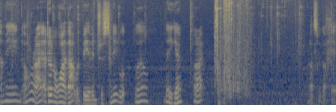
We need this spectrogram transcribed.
I mean, alright. I don't know why that would be of interest to me, but, well, there you go. Alright. What else we got here?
